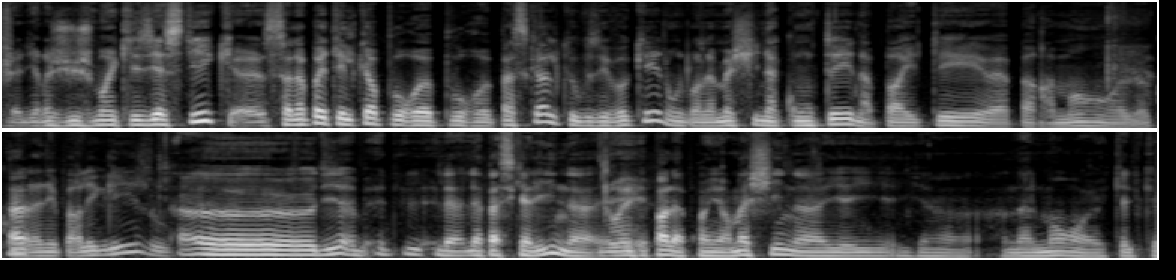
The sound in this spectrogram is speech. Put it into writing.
je dirais jugement ecclésiastique. Euh, ça n'a pas été le cas pour euh, pour Pascal que vous évoquez. Donc, dans la machine à compter n'a pas été euh, apparemment condamné par l'Église. la, la, pascaline n'est pas la première machine. Il y a, un, Allemand quelques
